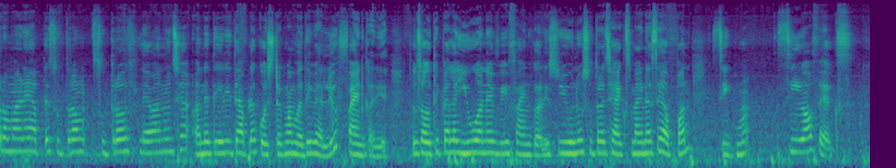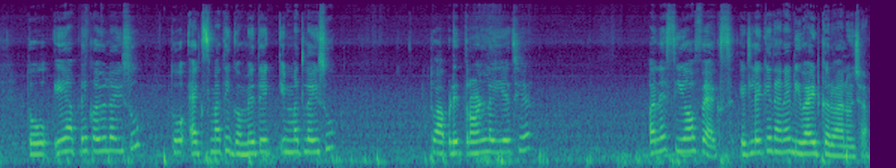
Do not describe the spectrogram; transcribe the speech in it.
પ્રમાણે આપણે સૂત્ર સૂત્ર લેવાનું છે અને તે રીતે આપણે કોષ્ટકમાં બધી વેલ્યુ ફાઇન્ડ કરીએ. તો સૌથી પહેલાં યુ અને વી ફાઇન્ડ કરીશું. યુનું સૂત્ર છે X minus A upon sigma C of X તો એ આપણે કયું લઈશું? તો એક્સમાંથી ગમે તે કિંમત લઈશું. તો આપણે ત્રણ લઈએ છીએ. અને સી ઓફ એક્સ એટલે કે તેને ડિવાઈડ કરવાનું છે.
